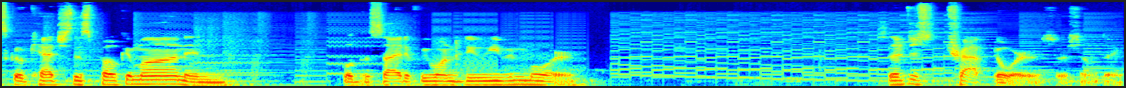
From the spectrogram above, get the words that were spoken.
Let's go catch this Pokemon and we'll decide if we want to do even more. So they're just trapdoors or something.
